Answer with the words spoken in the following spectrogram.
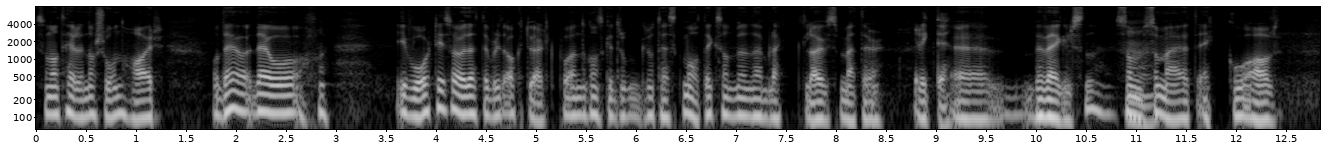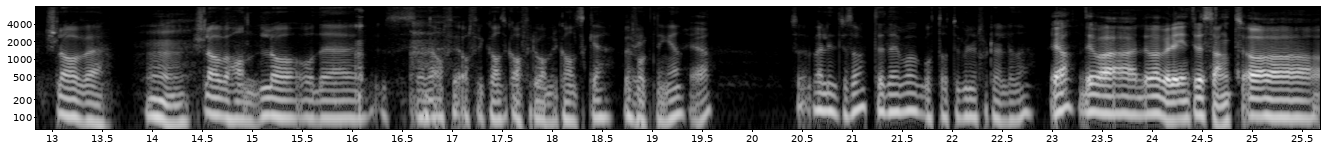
Sånn at hele nasjonen har Og det, det er jo I vår tid så har jo dette blitt aktuelt på en ganske grotesk måte, ikke sant, med den Black Lives Matter-bevegelsen, eh, som, Mm. som er et ekko av slave, Mm. slavehandel og, og det, det afri, afrikanske, afroamerikanske befolkningen. Ja. Så Veldig interessant. Det, det var godt at du ville fortelle det. Ja, det var, det var veldig interessant. Og,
